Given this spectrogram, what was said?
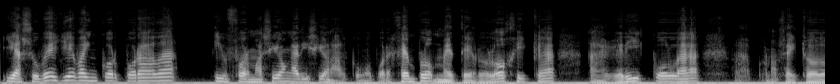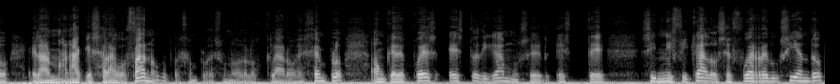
y a su vez lleva incorporada información adicional, como por ejemplo meteorológica, agrícola, ah, conocéis todo el almanaque zaragozano, que por ejemplo es uno de los claros ejemplos, aunque después esto, digamos, este significado se fue reduciendo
